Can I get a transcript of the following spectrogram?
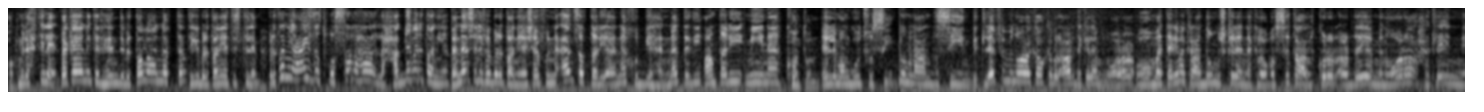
حكم الاحتلال. فكانت الهند بتطلع النبتة تيجي بريطانيا تستلمها. بريطانيا عايزة توصلها لحد بريطانيا. فالناس اللي في بريطانيا شافوا إن أنسب طريقة ناخد بيها النبتة دي عن طريق مينا كونتون اللي موجود في الصين. ومن عند الصين بتلف من ورا كوكب الأرض كده من ورا وهما تقريبا كان عندهم مشكلة إنك لو بصيت على الكرة الأرضية من ورا هتلاقي إن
